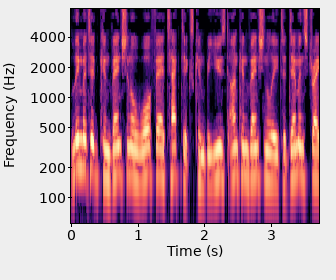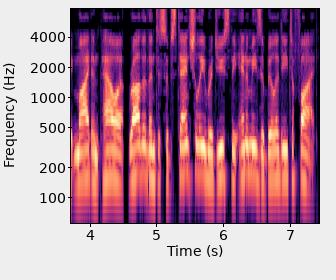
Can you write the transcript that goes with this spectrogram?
Limited conventional warfare tactics can be used unconventionally to demonstrate might and power, rather than to substantially reduce the enemy's ability to fight.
